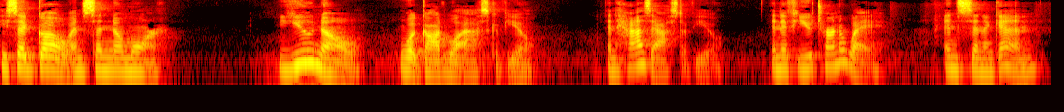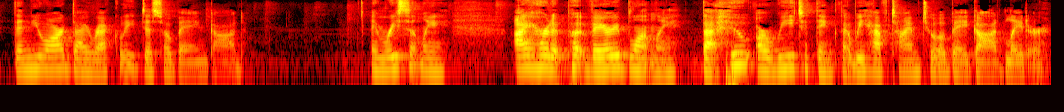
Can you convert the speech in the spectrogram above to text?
He said, Go and sin no more. You know what God will ask of you and has asked of you. And if you turn away and sin again, then you are directly disobeying God. And recently, I heard it put very bluntly that who are we to think that we have time to obey God later?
